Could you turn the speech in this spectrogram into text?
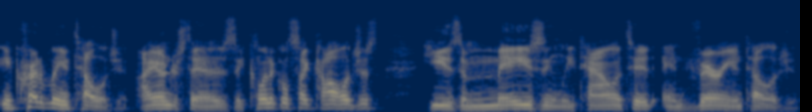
incredibly intelligent. I understand. As a clinical psychologist, he is amazingly talented and very intelligent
